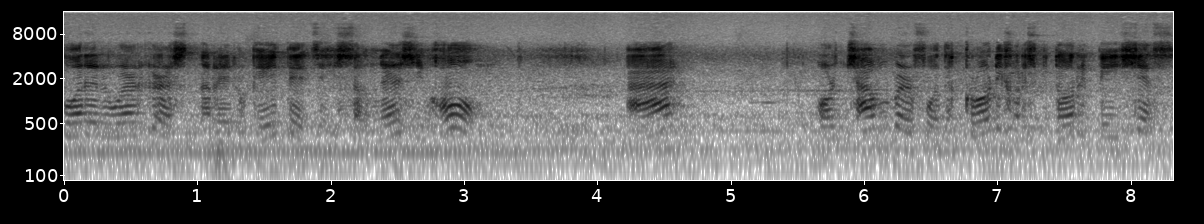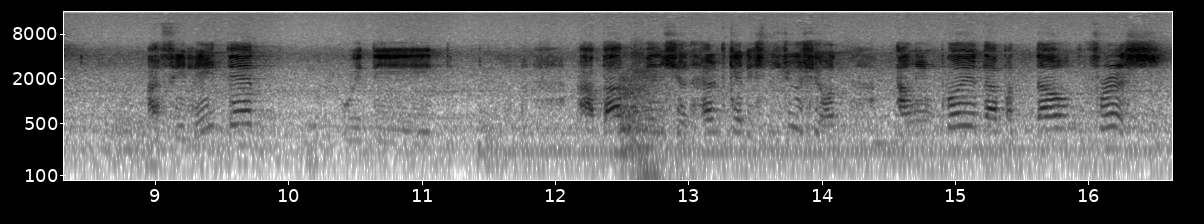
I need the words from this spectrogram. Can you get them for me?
foreign workers na relocated sa isang nursing home, ah, or chamber for the chronic respiratory patients affiliated with the above-mentioned healthcare institution, ang employer dapat daw first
